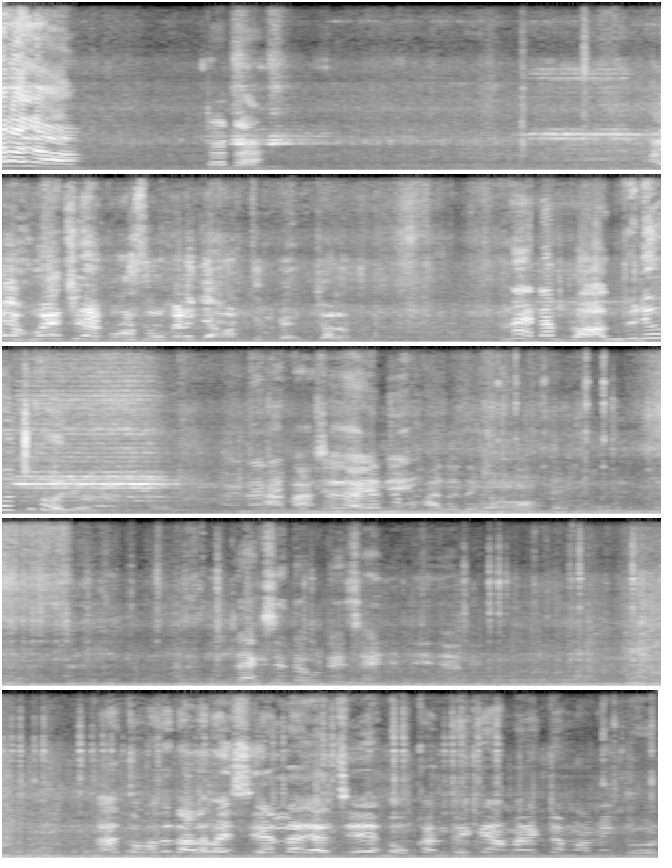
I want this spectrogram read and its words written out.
এরা যা। টাটা। আরে হয়েছে বস ওখানে গিয়ে আবার তুলবে। চলো। না এটা ব্লগ ভিডিও হচ্ছে তো ওই জন্য। বাসে যাইনি ভালো দেখে ট্যাক্সিতে উঠেছে আর তোমাদের দাদাভাই শিয়ালদায় আছে ওখান থেকে আমার একটা মামিকে ওর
